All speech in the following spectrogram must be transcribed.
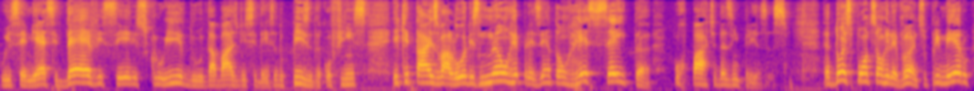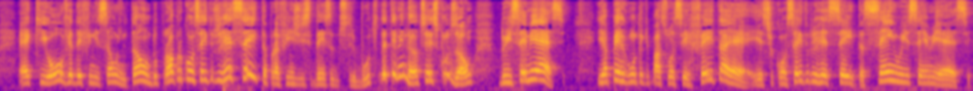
o ICMS deve ser excluído da base de incidência do PIS e da COFINS e que tais valores não representam receita por parte das empresas. É, dois pontos são relevantes. O primeiro é que houve a definição, então, do próprio conceito de receita para fins de incidência dos tributos, determinando-se a exclusão do ICMS. E a pergunta que passou a ser feita é: este conceito de receita sem o ICMS,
